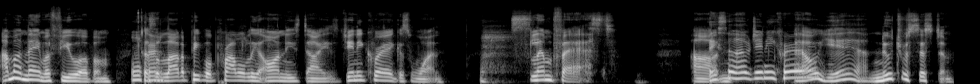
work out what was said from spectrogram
I'm gonna name a few of them because Okay. a lot of people are probably on these diets. Jenny Craig is one. Slim Fast. Uh, They still have Jenny Craig? oh yeah, Nutrisystem.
